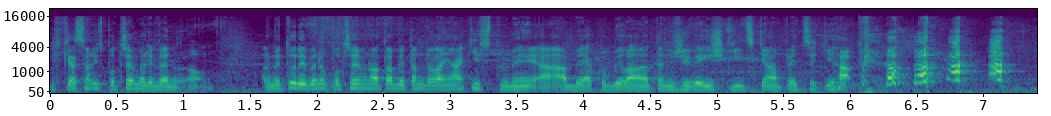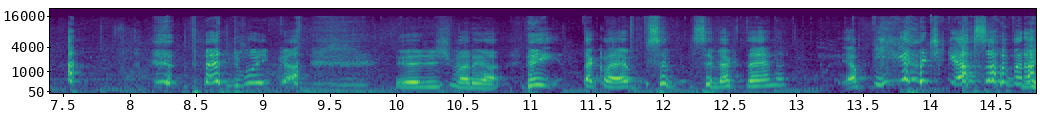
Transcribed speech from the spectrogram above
chtěl jsem říct, potřebujeme Rivenu, jo. Ale my tu Rivenu potřebujeme na to, aby tam dala nějaký stuny a aby jako byla ten živej štít s těma 500 hapka. Dvojka. Ježíš Maria. Hej, takhle, jsem, jsem jak ten. Já počkej, já jsem beru.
